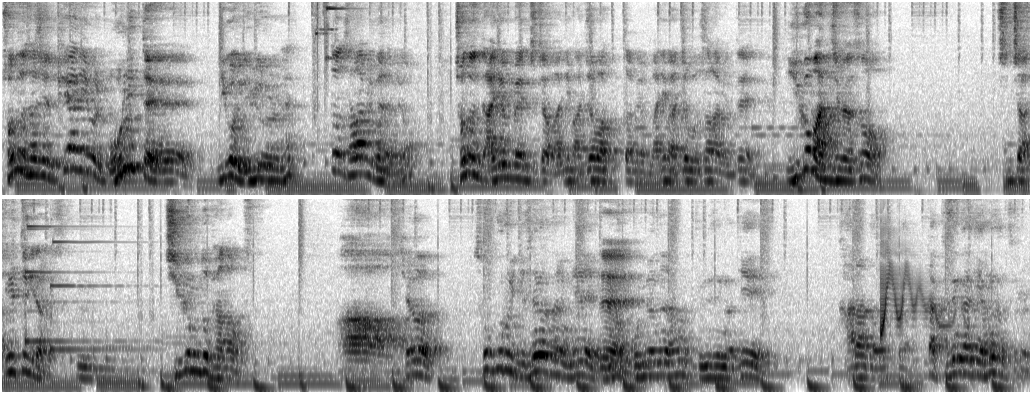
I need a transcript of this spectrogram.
저는 사실 피아님을 모를 때 이걸 리뷰를 했던 사람이거든요. 저는 아이언맨 진짜 많이 만져봤다면 많이 만져본 사람인데 이거 만지면서 진짜 1등이라고 했어요. 음, 지금도 변함없어요. 아, 제가 속으로 이제 생각하는 게 네. 이거 보면은 항상 드는 생각이 갈아 넣었다. 딱 그 생각이 항상 들어요.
